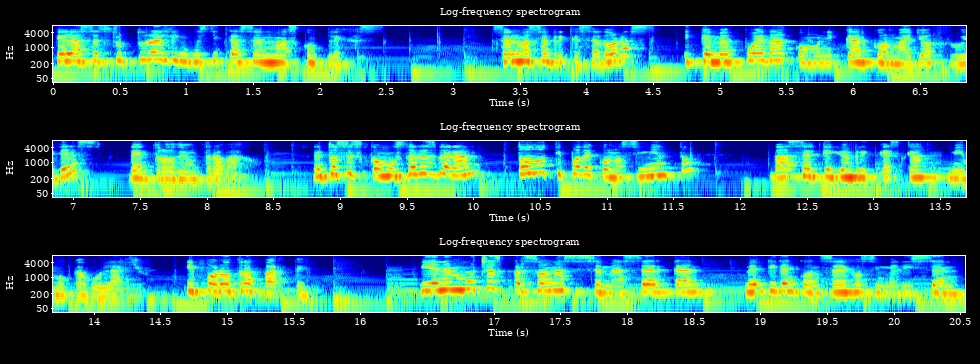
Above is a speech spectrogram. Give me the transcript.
que las estructuras lingüísticas sean más complejas, sean más enriquecedoras y que me pueda comunicar con mayor fluidez dentro de un trabajo. Entonces, como ustedes verán, todo tipo de conocimiento va a hacer que yo enriquezca mi vocabulario. Y por otra parte, vienen muchas personas y se me acercan, me piden consejos y me dicen,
